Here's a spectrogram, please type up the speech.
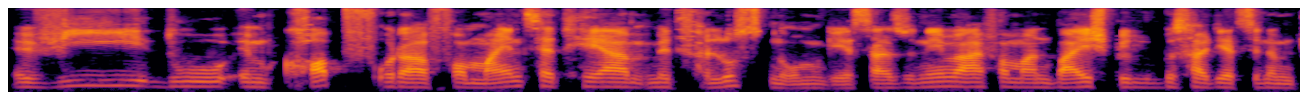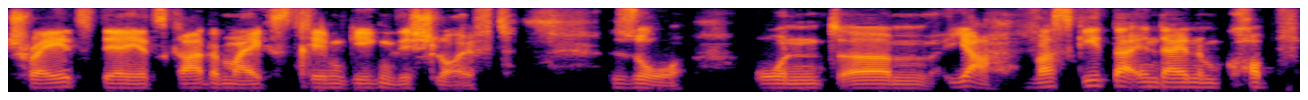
wie du im Kopf oder vom Mindset her mit Verlusten umgehst. Also nehmen wir einfach mal ein Beispiel. Du bist halt jetzt in einem Trade, der jetzt gerade mal extrem gegen dich läuft. So. Und ähm, ja, was geht da in deinem Kopf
